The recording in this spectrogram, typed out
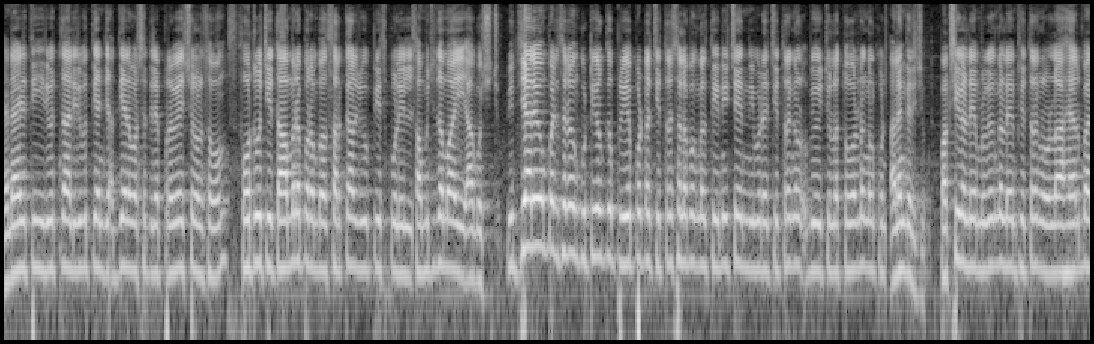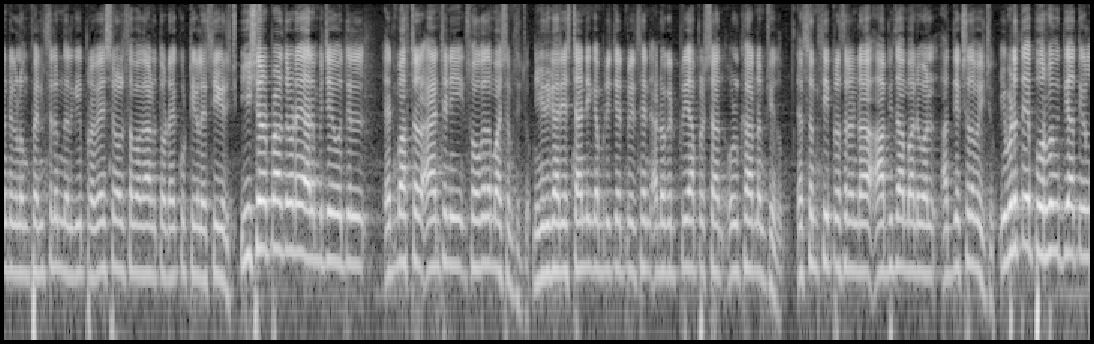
രണ്ടായിരത്തി ഇരുപത്തിനാല് ഇരുപത്തിയഞ്ച് അധ്യയന വർഷത്തിലെ പ്രവേശനോത്സവം ഫോർട്ട് കൊച്ചി താമരപ്പുറമ്പ് സർക്കാർ യു പി സ്കൂളിൽ സമുചിതമായി ആഘോഷിച്ചു. വിദ്യാലയവും പരിസരവും കുട്ടികൾക്ക് പ്രിയപ്പെട്ട ചിത്രശലഭങ്ങൾ തേനീച്ച എന്നിവയുടെ ചിത്രങ്ങൾ ഉപയോഗിച്ചുള്ള തോരണങ്ങൾ കൊണ്ട് അലങ്കരിച്ചു. പക്ഷികളുടെയും മൃഗങ്ങളുടെയും ചിത്രങ്ങളുള്ള ഹെയർ ബാൻഡുകളും പെൻസിലും നൽകി പ്രവേശനോത്സവ ഗാനത്തോടെ കുട്ടികളെ സ്വീകരിച്ചു. ഈശ്വര പ്രാർത്ഥനയോടെ ആരംഭിച്ച യോഗത്തിൽ ഹെഡ്മാസ്റ്റർ ആന്റണി സ്വാഗതം ആശംസിച്ചു. നികുതികാര്യ standing committee chairperson advocate Priya Prashanth ഉദ്ഘാടനം ചെയ്തു. S M C president Abida Manuel അധ്യക്ഷത വഹിച്ചു. ഇവിടുത്തെ പൂർവ വിദ്യാർത്ഥികൾ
